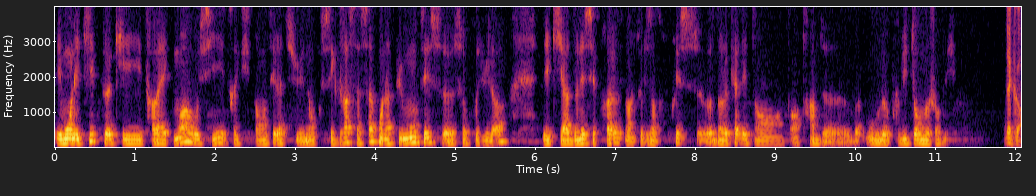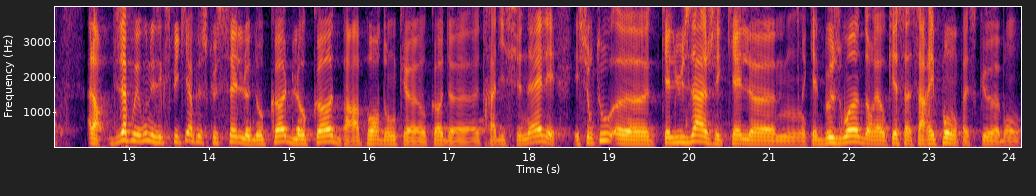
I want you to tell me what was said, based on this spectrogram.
Et mon équipe qui travaille avec moi aussi est très expérimentée là-dessus. Donc, c'est grâce à ça qu'on a pu monter ce, produit-là et qui a donné ses preuves dans toutes les entreprises dans lesquelles est en, en train de, où le produit tourne aujourd'hui. D'accord. Alors, déjà, pouvez-vous nous expliquer un peu ce que c'est le no-code, low-code par rapport donc euh, au code euh, traditionnel et, surtout euh, quel usage et quel, quel besoin dans, auquel ça, ça, répond Parce que, bon,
